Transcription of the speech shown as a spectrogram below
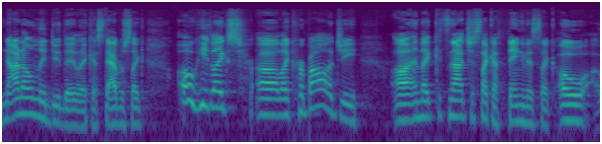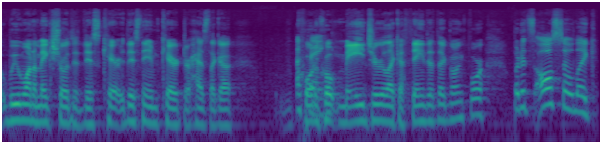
not only do they like establish like, oh, he likes uh, like herbology, uh, and like it's not just like a thing that's like, oh, we want to make sure that this char- this named character has like a, A quote thing. unquote major like a thing that they're going for, but it's also like.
